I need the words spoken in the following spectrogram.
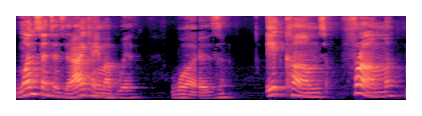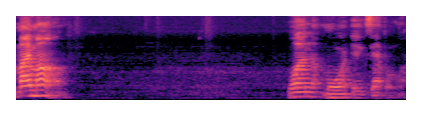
One sentence that I came up with was, it comes from my mom. One more example.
